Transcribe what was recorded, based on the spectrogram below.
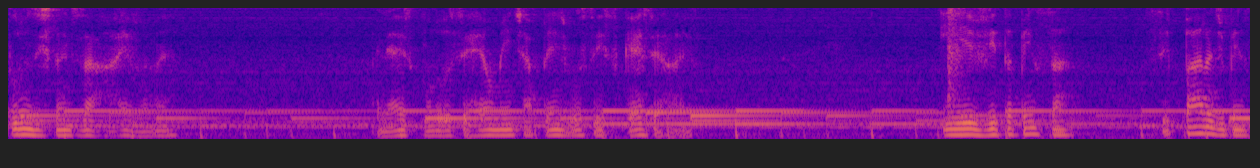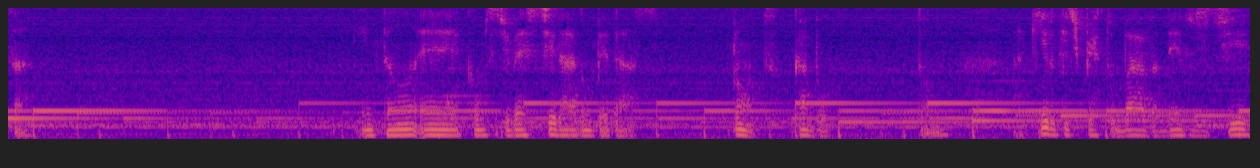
por uns instantes a raiva, né? Aliás, quando você realmente aprende, você esquece a raiva. E evita pensar. Você para de pensar. Então é como se tivesse tirado um pedaço. Pronto, acabou. Então, aquilo que te perturbava dentro de ti,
